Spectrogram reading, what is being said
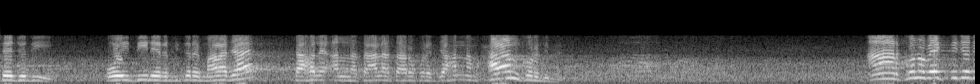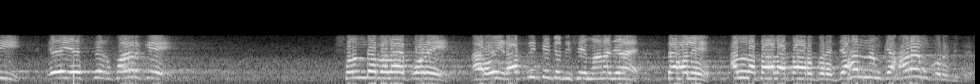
সে যদি ওই দিনের ভিতরে মারা যায় তাহলে আল্লাহ তাআলা তার উপরে জাহান্নাম হারাম করে দিবেন আর কোন ব্যক্তি যদি এই ইস্তেগফারকে সন্ধ্যাবেলায় পড়ে আর ওই রাত্রিতে যদি সে মারা যায় তাহলে আল্লাহ তাআলা তার উপরে জাহান্নামকে হারাম করে দিবেন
